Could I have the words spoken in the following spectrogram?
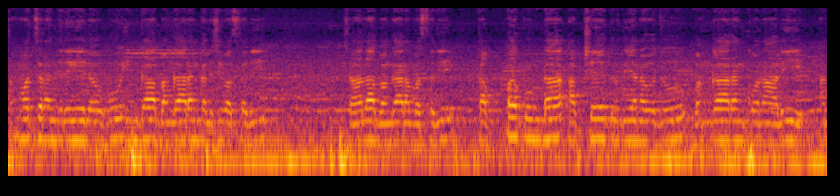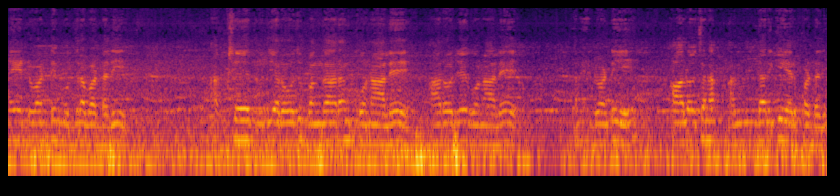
సంవత్సరం తిరిగేలోపు ఇంకా బంగారం కలిసి వస్తుంది. చాలా బంగారం వస్తుంది. తప్పకుండా అక్షయ తృతీయ రోజు బంగారం కొనాలి అనేటువంటి ముద్ర పడ్డది. అక్షయ తృతీయ రోజు బంగారం కొనాలే ఆ రోజే కొనాలే అనేటువంటి ఆలోచన అందరికీ ఏర్పడ్డది.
